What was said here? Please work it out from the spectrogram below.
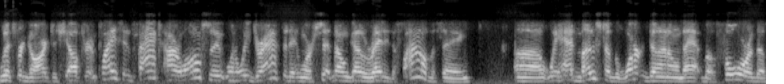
with regard to shelter in place. In fact, our lawsuit, when we drafted it and we're sitting on go ready to file the thing, uh, we had most of the work done on that before the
